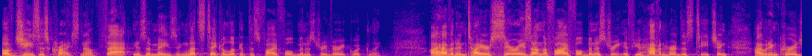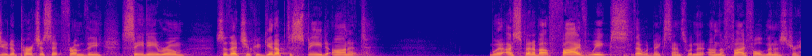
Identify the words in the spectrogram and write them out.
of Jesus Christ. Now, that is amazing. Let's take a look at this fivefold ministry very quickly. I have an entire series on the fivefold ministry. If you haven't heard this teaching, I would encourage you to purchase it from the CD room so that you could get up to speed on it. I spent about five weeks, that would make sense, wouldn't it, on the fivefold ministry.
